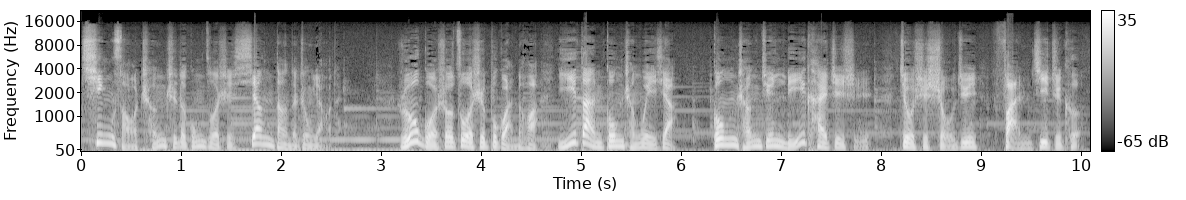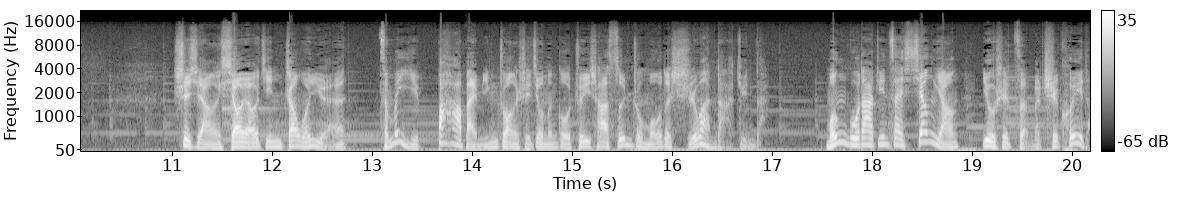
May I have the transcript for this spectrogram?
清扫城池的工作是相当的重要的。如果说坐视不管的话，一旦攻城未下，攻城军离开之时，就是守军反击之刻。试想，逍遥津张文远怎么以八百名壮士就能够追杀孙仲谋的十万大军的？蒙古大军在襄阳又是怎么吃亏的？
